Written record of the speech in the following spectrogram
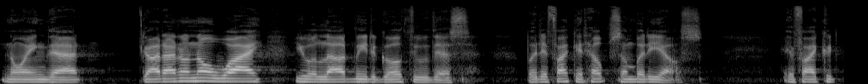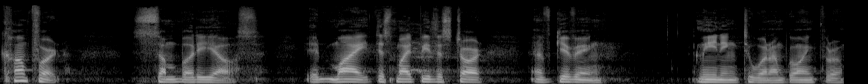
Knowing that God, I don't know why you allowed me to go through this, but if I could help somebody else, if I could comfort somebody else, it might, this might be the start of giving meaning to what I'm going through.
